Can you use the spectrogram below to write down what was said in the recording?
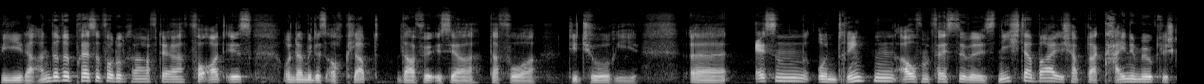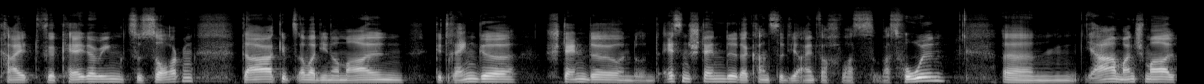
wie jeder andere Pressefotograf, der vor Ort ist und damit es auch klappt, dafür ist ja davor die Theorie. Äh, Essen und Trinken auf dem Festival ist nicht dabei. Ich habe da keine Möglichkeit für Catering zu sorgen. Da gibt es aber die normalen Getränke, Stände und, und Essenstände. Da kannst du dir einfach was, was holen. Ähm, ja, manchmal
